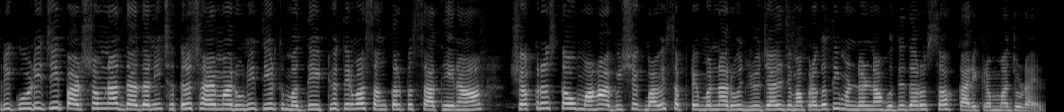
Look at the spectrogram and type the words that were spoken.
શ્રી ગુડીજી પાર્શ્વનાથ દાદાની છત્રછાયામાં રૂની તીર્થ મધ્ય ઇઠ્યોતેરમાં સંકલ્પ સાથેના શક્રસ્તવ મહાઅભિષેક બાવીસ સપ્ટેમ્બરના રોજ યોજાયેલ જેમાં પ્રગતિ મંડળના હોદ્દેદારો સહ કાર્યક્રમમાં જોડાયેલ.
